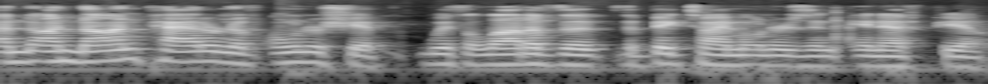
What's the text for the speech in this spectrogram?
a, a non-pattern of ownership with a lot of the the big time owners in, in FPL.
